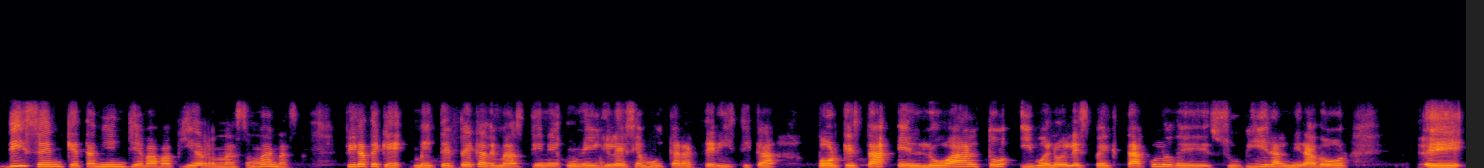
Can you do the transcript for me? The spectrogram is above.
Dicen que también llevaba piernas humanas. Fíjate que Metepec además tiene una iglesia muy característica porque está en lo alto y bueno, el espectáculo de subir al mirador, eh,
